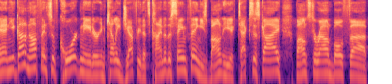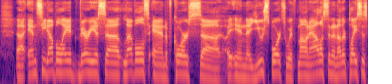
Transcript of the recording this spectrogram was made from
and you got an offensive coordinator in Kelly Jeffrey that's kind of the same thing. He's bound, he a Texas guy, bounced around both uh, uh, NCAA at various uh, levels, and of course uh, in U Sports with Mount Allison and other places,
